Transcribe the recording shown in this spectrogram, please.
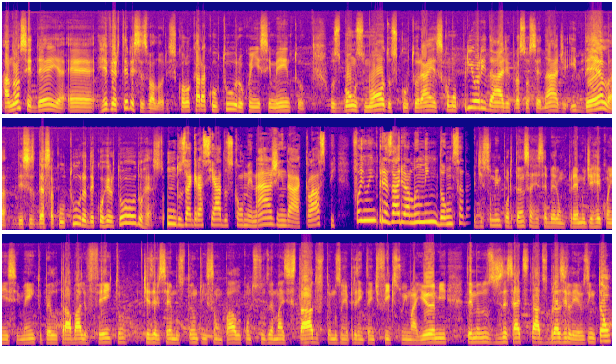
A nossa ideia é reverter esses valores, colocar a cultura, o conhecimento, os bons modos culturais como prioridade para a sociedade e dela, desse, dessa cultura, decorrer todo o resto. Um dos agraciados com homenagem da ACLASP foi o empresário Alain Mendonça. É de suma importância receber um prêmio de reconhecimento pelo trabalho feito, que exercemos tanto em São Paulo quanto nos demais estados. Temos um representante fixo em Miami, temos 17 estados brasileiros. Então,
